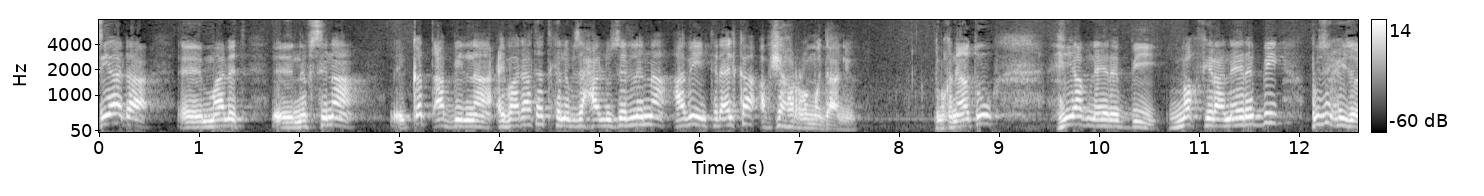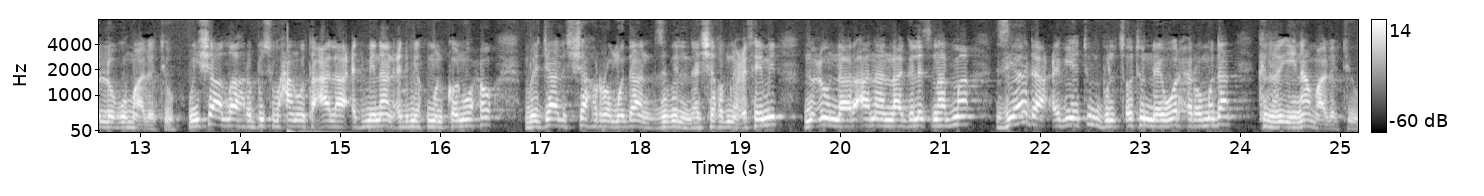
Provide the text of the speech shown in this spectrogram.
ዝያዳ ማለት ነብስና ቀጥ ኣቢልና ዒባዳታት ከነብዝሓሉ ዘለና ኣበይ እንተ ኢልካ ኣብ ሸህር ሮሞዳን እዩ ምኽንያቱ ህያብ ናይ ረቢ መቕፊራ ናይ ረቢ ብዙሕ እዩ ዘሎብኡ ማለት እዩ እንሻላ ረቢ ስብሓን ወተዓላ ዕድሜናን ዕድሜኹምን ከንውሖ መጃልስ ሻህር ሮሞዳን ዝብል ናይ ሸክ እብኒ ዑሰይሚን ንዑ እናረኣና እናገለፅና ድማ ዝያዳ ዕብየቱን ብልፀቱን ናይ ወርሒ ሮሞዳን ክንርኢና ማለት እዩ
